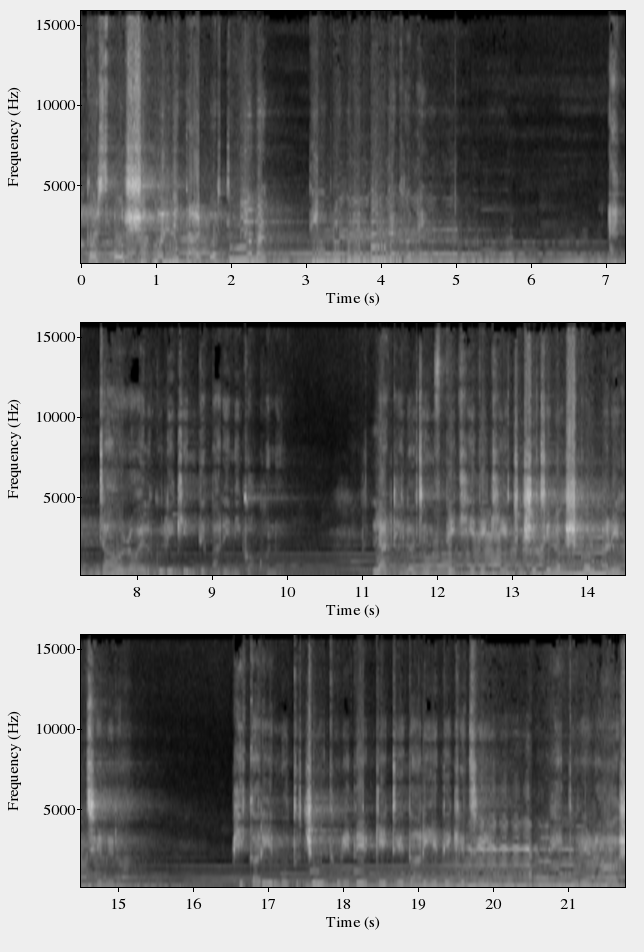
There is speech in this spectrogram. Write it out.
আকাশ স্পর্শ করলে তারপর তুমি আমার তিন প্রহরের বিল দেখাবে একটাও রয়্যাল গুলি কিনতে পারিনি কখনো। লাঠি লজেন্স দেখিয়ে দেখিয়ে চুষেছে লস্কর বাড়ির ছেলেরা। ভিকারির মতো চৌধুরীদের কেটে দাঁড়িয়ে দেখেছি ভিতরে রাস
